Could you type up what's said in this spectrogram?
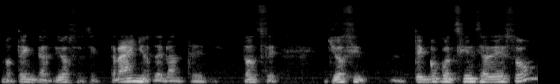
no tengas dioses extraños delante de mí. Entonces, yo si tengo conciencia de eso,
